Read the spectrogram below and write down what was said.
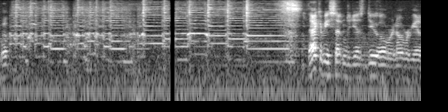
whoops, That could be something to just do over and over again.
